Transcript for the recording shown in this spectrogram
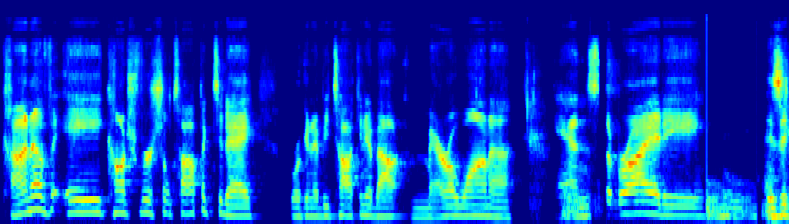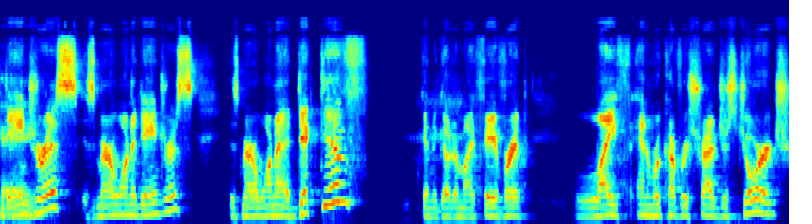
Kind of a controversial topic today. We're going to be talking about marijuana and sobriety. Ooh, Is it dangerous? Is marijuana dangerous? Is marijuana addictive? I'm going to go to my favorite life and recovery strategist, George,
